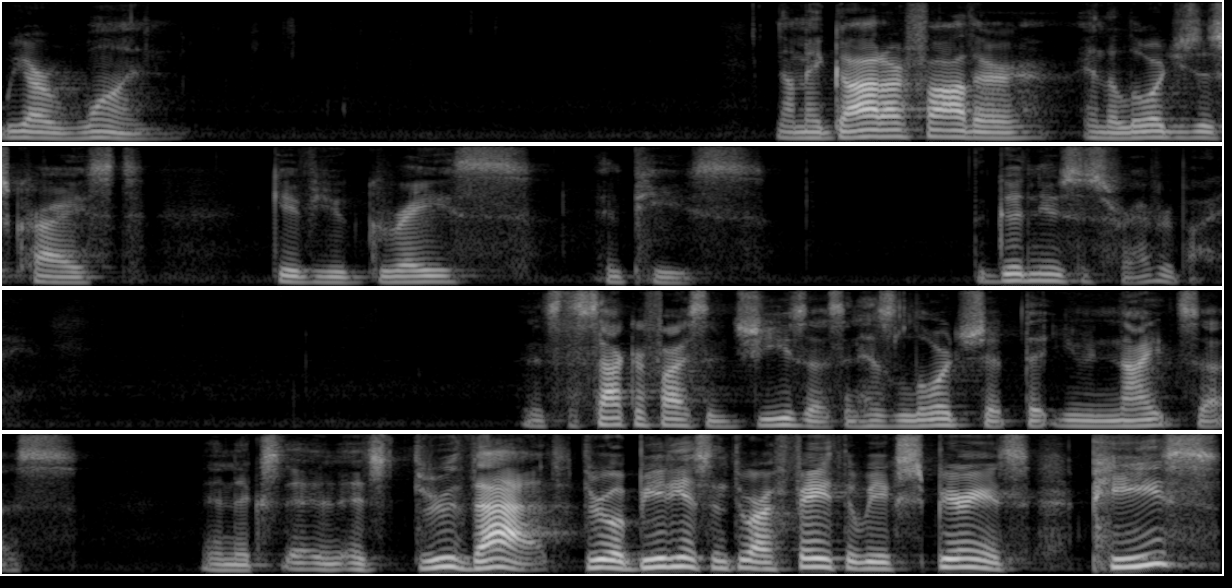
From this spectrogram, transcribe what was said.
We are one. Now may God our Father and the Lord Jesus Christ give you grace and peace. The good news is for everybody. And it's the sacrifice of Jesus and his lordship that unites us. And it's through that, through obedience and through our faith, that we experience peace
